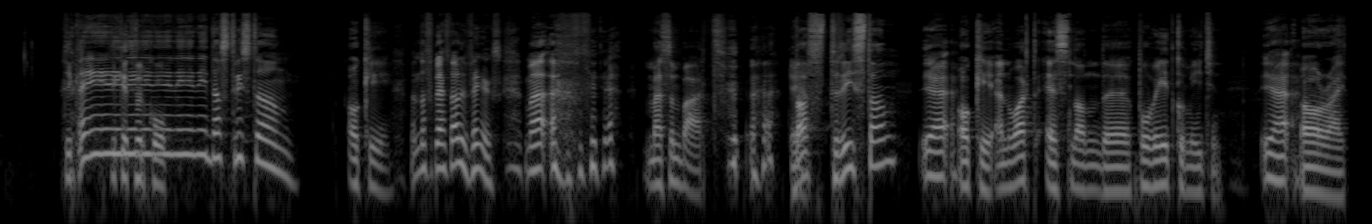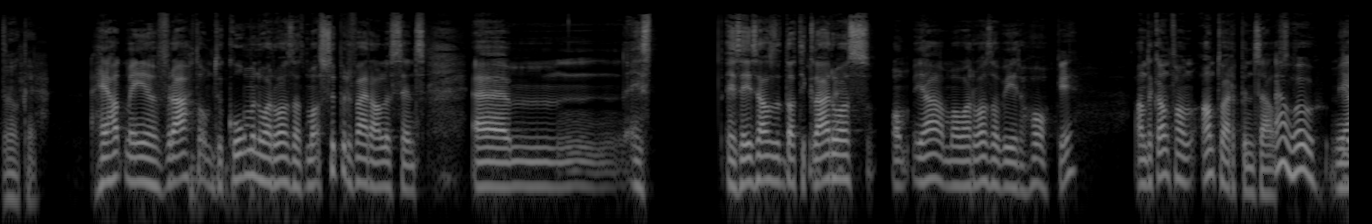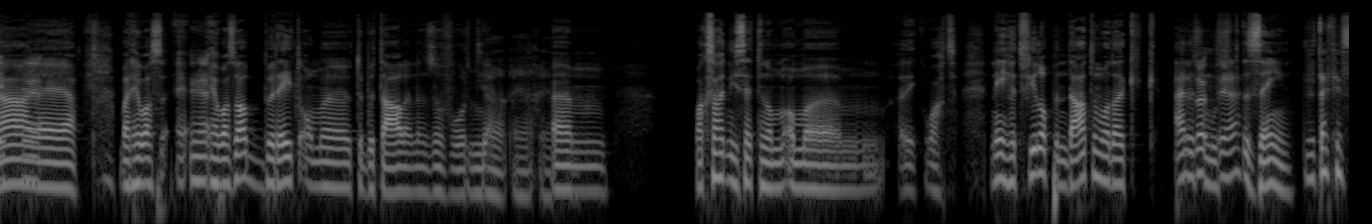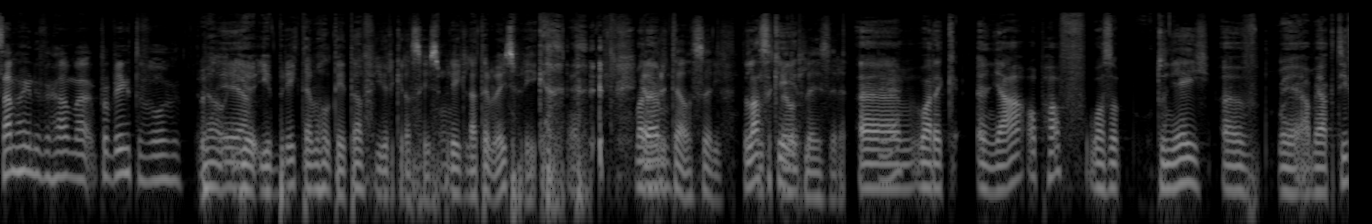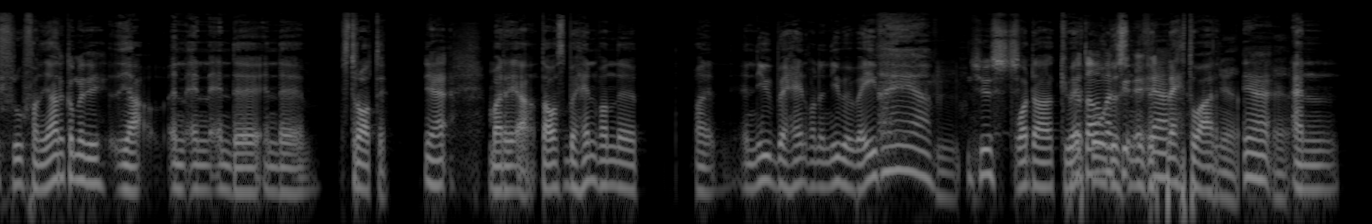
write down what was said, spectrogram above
ticket, Nee, nee, nee, nee, ticketverkoop. nee, nee, dat is Tristan. Oké, Want dat verkrijgt wel uw vingers. Maar, met zijn baard. Ja. Dat is Tristan. ja, Oké, en Wart is dan de poëet-comedian. ja. Alright. Oké. Hij had mij gevraagd om te komen, waar was dat? Maar super ver alleszins. Ehm hij, hij zei zelfs dat hij klaar was om... Ja, maar waar was dat weer? Ho, Oké. Aan de kant van Antwerpen zelfs. Ah, wow. Ja, ja, ja, ja. Maar hij was, hij, Ja. hij was wel bereid om eh, te betalen enzovoort. Ja. Ja, ja, ja. Ehm, maar ik zag het niet zitten om... om ehm, ik, wacht. Nee, het viel op een datum waar ik ergens Dat- moest ja. zijn. Er zit echt geen samenhang in het verhaal, maar ik probeer het te volgen. Wel, Ja. je, je breekt hem altijd af iedere keer als hij spreekt. Laat hem uitspreken. Maar ja, ehm, vertel, sorry. de laatste keer ehm, waar ik een ja op gaf, was op, toen jij eh, mij, aan mij actief vroeg van ja, De comedy. ja in, in, in, de, in de straten. Ja. Maar ja, dat was het begin van de... Een nieuw begin van een nieuwe wave, Ah, ja, ja. Mm. Juist. waar dat QR-codes nu verplicht waren. Ja. En,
